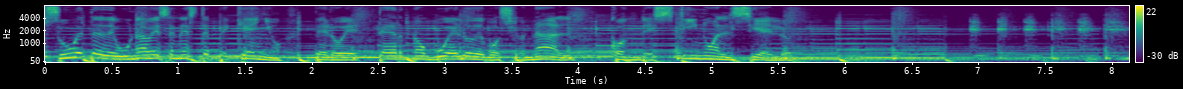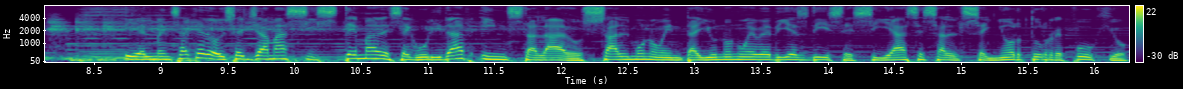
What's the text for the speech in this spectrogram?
súbete de una vez en este pequeño pero eterno vuelo devocional con destino al cielo. Y el mensaje de hoy se llama Sistema de Seguridad Instalado. Salmo 91, 9, 10 dice, Si haces al Señor tu refugio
